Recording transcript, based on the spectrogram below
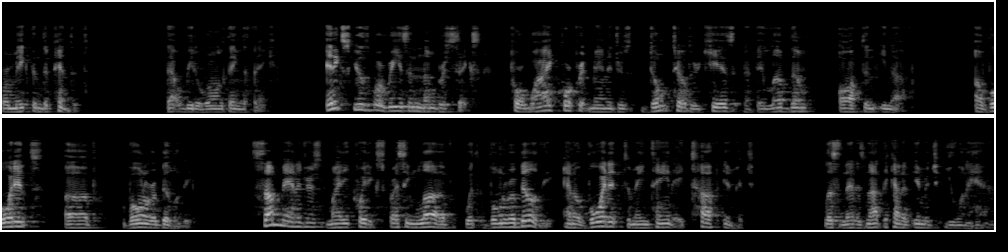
or make them dependent. That would be the wrong thing to think. Inexcusable reason number six for why corporate managers don't tell their kids that they love them often enough. Avoidance of vulnerability. Some managers might equate expressing love with vulnerability and avoid it to maintain a tough image. Listen, that is not the kind of image you want to have.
